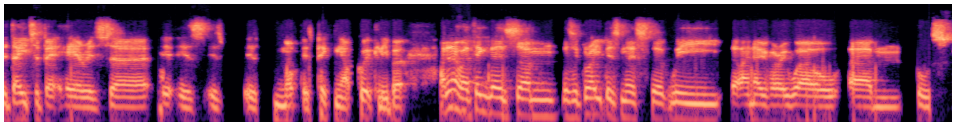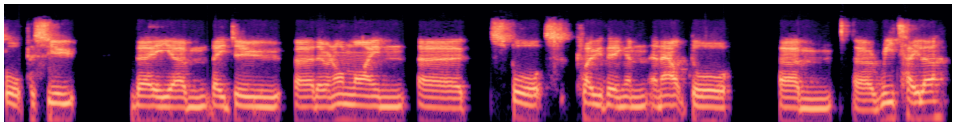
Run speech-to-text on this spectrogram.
the data bit here is uh, is is is not is picking up quickly. But I don't know. I think there's um, there's a great business that we that I know very well um, called Sport Pursuit. They um, they do uh, they're an online uh, sports clothing and, and outdoor um, uh, retailer.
